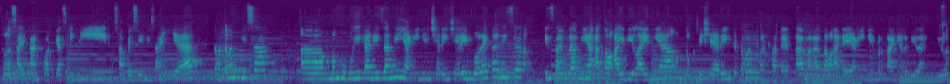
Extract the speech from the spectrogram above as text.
selesaikan podcast ini sampai sini saja. Teman-teman bisa uh, menghubungi Kanizar nih yang ingin sharing-sharing. Boleh Kanizar Instagramnya atau ID lainnya untuk di-sharing ke teman-teman Fateta. Mana tahu ada yang ingin bertanya lebih lanjut.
